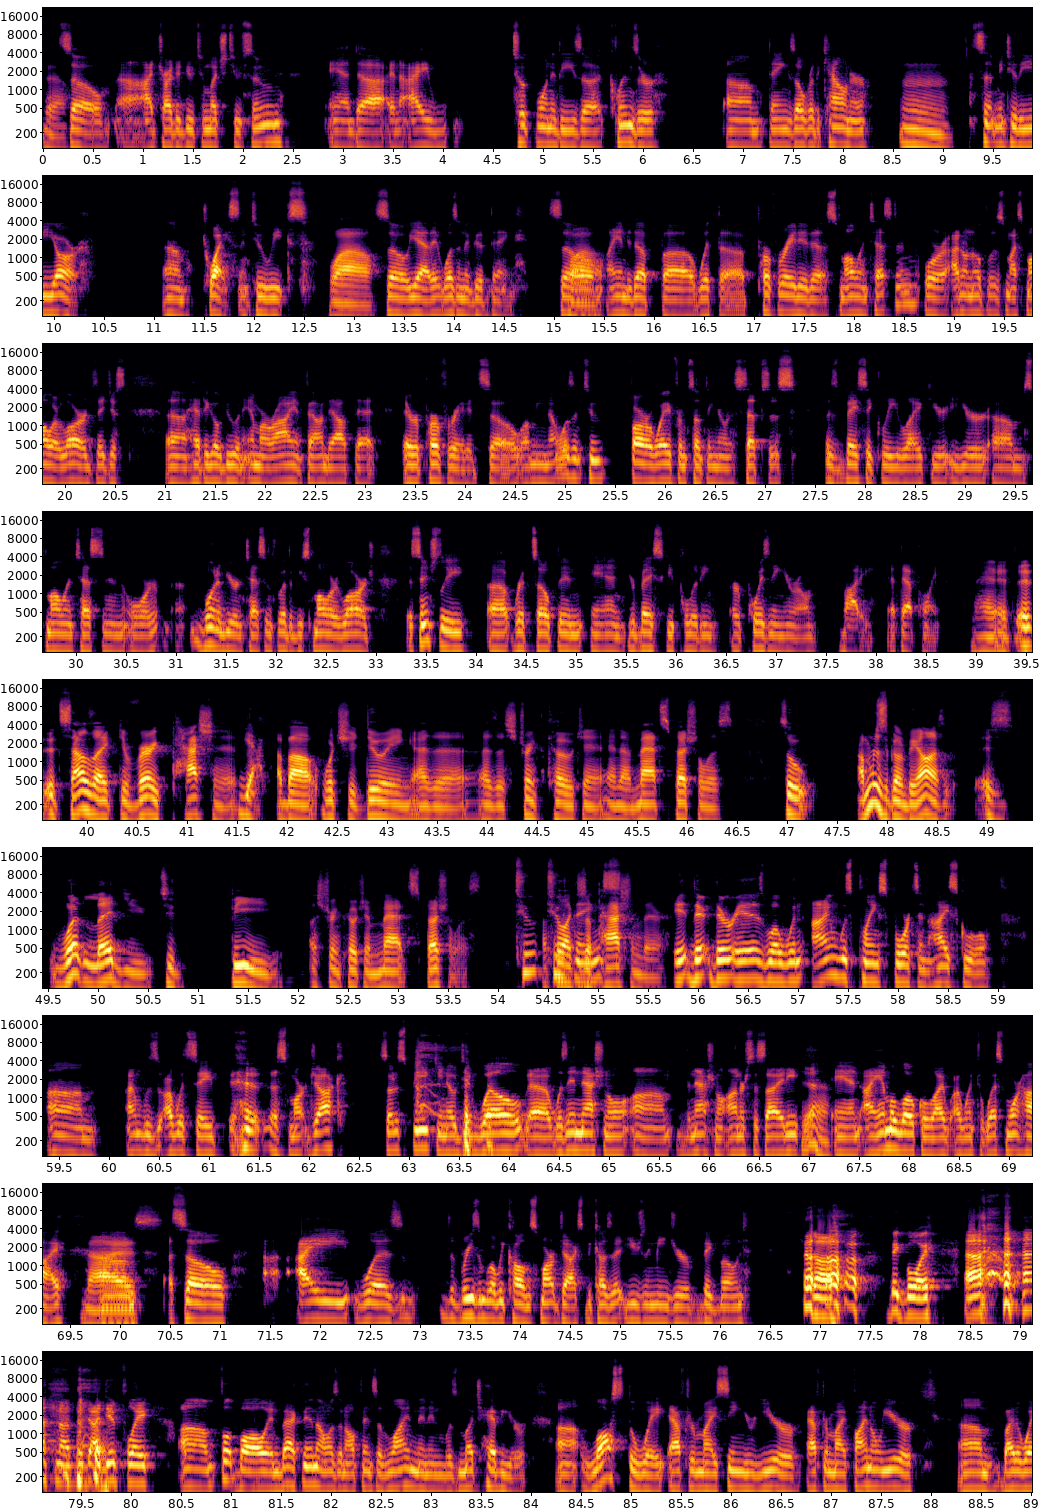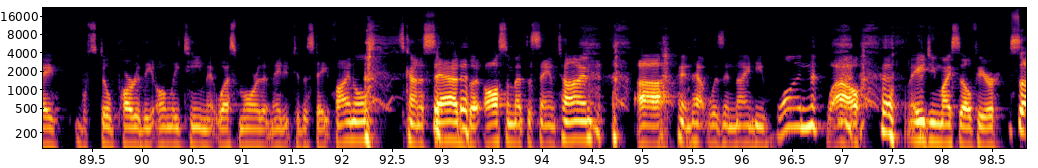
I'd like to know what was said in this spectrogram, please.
Yeah. so uh, i tried to do too much too soon and uh, and i took one of these uh, cleanser um, things over the counter Mm. sent me to the er um, twice in two weeks Wow. so yeah it wasn't a good thing so Wow. i ended up uh, with a perforated uh, small intestine or i don't know if it was my small or large they just uh, had to go do an mri and found out that they were perforated so i mean i wasn't too far away from something known as sepsis this is basically like your your um, small intestine or uh, one of your intestines whether it be small or large essentially uh, rips open and you're basically polluting or poisoning your own body at that point Man, it, it, it sounds like you're very passionate yeah about what you're doing as a as a strength coach and, and a mat specialist. So I'm just going to be honest: is what led you to be a strength coach and mat specialist? two I two feel like things. there's a passion there. It, there, there is. Well, when I was playing sports in high school, um, I was, I would say, a smart jock, so to speak. You know, did well, uh, was in national, um, the National Honor Society, Yeah, and I am a local. I, I went to Westmoore High, nice. so I was the reason why we call them smart jocks because it usually means you're big boned. Oh. big boy. Uh, no, I did play um, football, and back then I was an offensive lineman and was much heavier. Uh, lost the weight after my senior year, after my final year. Um, by the way, we're still part of the only team at Westmoore that made it to the state finals. It's kind of sad, but awesome at the same time. Uh, and that was in '91. Wow, I'm aging myself here. So,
